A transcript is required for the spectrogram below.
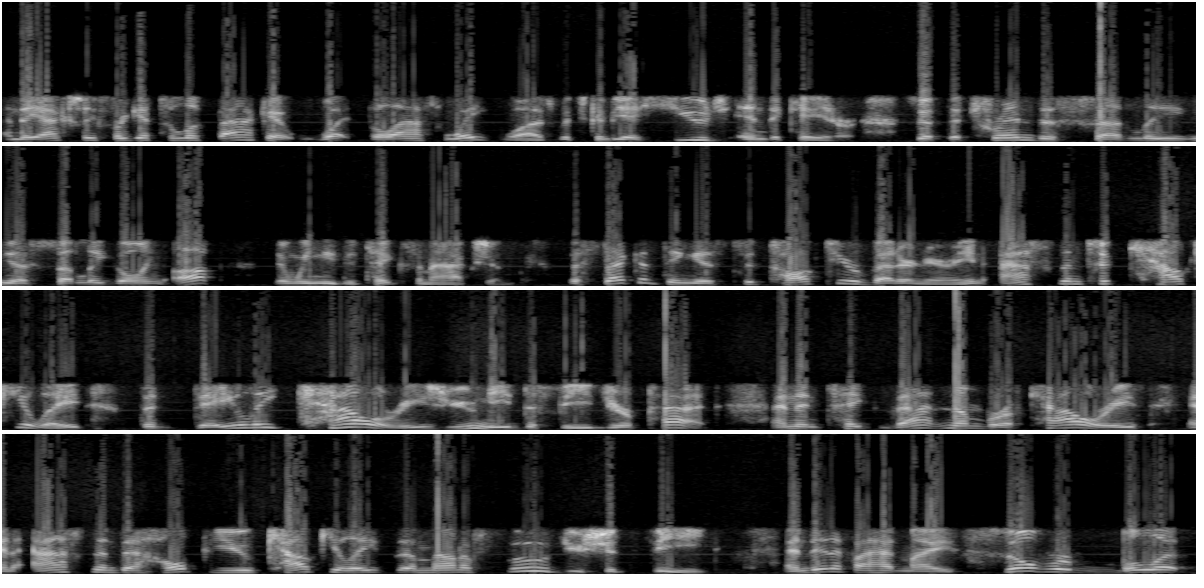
and they actually forget to look back at what the last weight was, which can be a huge indicator. So if the trend is suddenly you know suddenly going up, then we need to take some action. The second thing is to talk to your veterinarian, ask them to calculate the daily calories you need to feed your pet, and then take that number of calories and ask them to help you calculate the amount of food you should feed. And then if I had my silver bullet,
